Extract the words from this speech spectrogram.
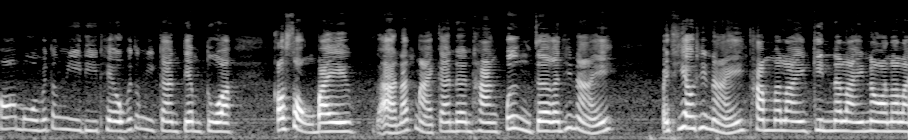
ข้อมูล ไม่ต้องมีดีเทล ไม่ต้องมีการเตรียมตัวเขาส่งใบอ่านัดหมายการเดินทางปึ้งเจอกันที่ไหน ไปเที่ยวที่ไหนทำอะไรกินอะไรนอนอะไร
